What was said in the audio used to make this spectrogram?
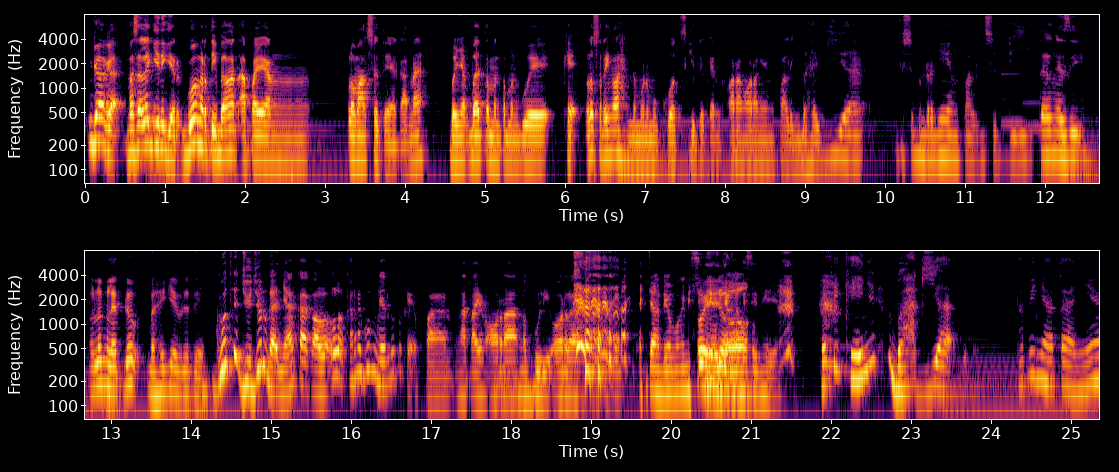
Enggak, enggak. Masalahnya gini, Gir. Gue ngerti banget apa yang lo maksud ya. Karena banyak banget teman-teman gue kayak lo sering lah nemu-nemu quotes gitu kan orang-orang yang paling bahagia itu sebenarnya yang paling sedih tau gak sih Oh, lo ngeliat gue bahagia berarti ya? gue tuh jujur nggak nyangka kalau lo karena gue ngeliat lo tuh kayak fun ngatain orang ngebully orang gitu kan. Jangan diomongin di oh sini iya dong. jangan di sini ya tapi kayaknya kan bahagia gitu tapi nyatanya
